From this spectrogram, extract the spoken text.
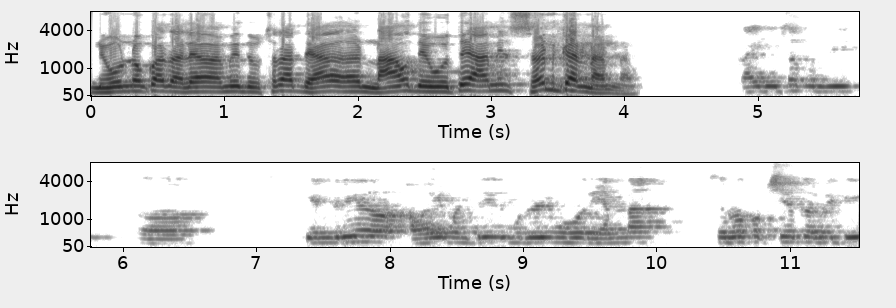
निवडणुका झाल्यावर आम्ही दुसरा द्या नाव देऊ ते आम्ही सण करणार नाही. काही दिवसापूर्वी केंद्रीय हवाई मंत्री मुरली मोहोर यांना सर्वपक्षीय कमिटी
